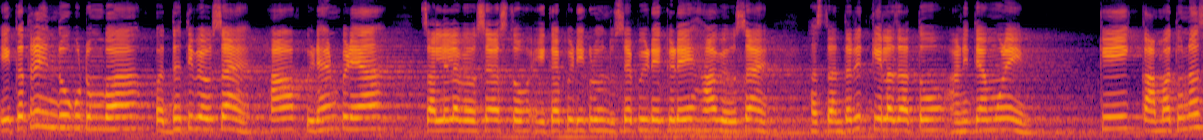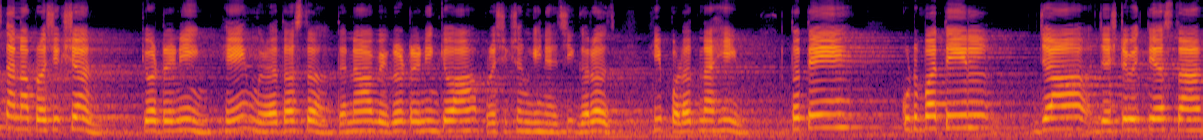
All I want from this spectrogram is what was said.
एकत्र हिंदू कुटुंब पद्धती व्यवसाय हा पिढ्यानपिढ्या चाललेला व्यवसाय असतो. एका पिढीकडून दुसऱ्या पिढीकडे हा व्यवसाय हस्तांतरित केला जातो आणि त्यामुळे की कामातूनच त्यांना प्रशिक्षण किंवा ट्रेनिंग हे मिळत असतं. त्यांना वेगळं ट्रेनिंग किंवा प्रशिक्षण घेण्याची गरज ही पडत नाही. तर ते कुटुंबातील ज्या ज्येष्ठ व्यक्ती असतात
